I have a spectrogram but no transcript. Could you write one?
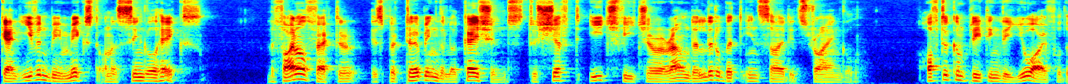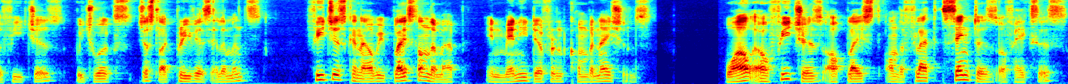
can even be mixed on a single hex the final factor is perturbing the locations to shift each feature around a little bit inside its triangle. After completing the UI for the features, which works just like previous elements, features can now be placed on the map in many different combinations. While our features are placed on the flat centers of hexes,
